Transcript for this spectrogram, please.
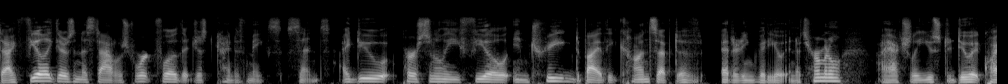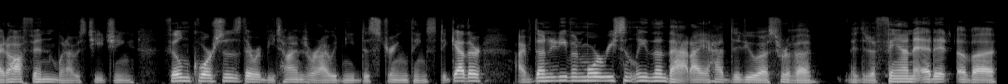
I feel like there's an established workflow that just kind of makes sense. I do personally feel intrigued by the concept of editing video in a terminal. I actually used to do it quite often when I was teaching film courses. There would be times where I would need to string things together. I've done it even more recently than that. I had to do a sort of a I did a fan edit of a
